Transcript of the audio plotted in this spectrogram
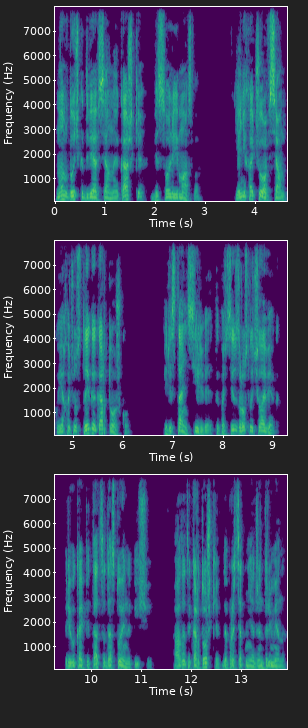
«Нам с дочкой две овсяные кашки, без соли и масла». «Я не хочу овсянку, я хочу стейк и картошку». «Перестань, Сильвия, ты почти взрослый человек. Привыкай питаться достойной пищей. А от этой картошки, да простят меня джентльмены,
